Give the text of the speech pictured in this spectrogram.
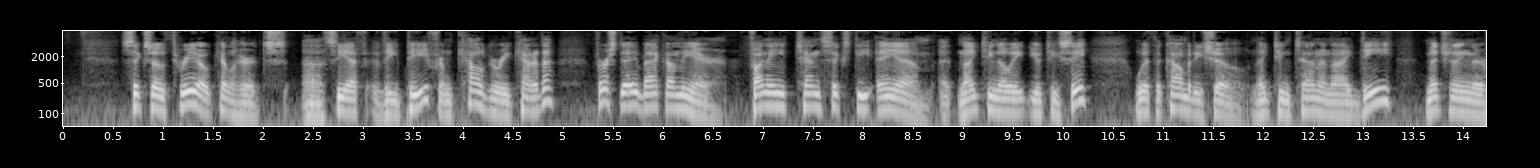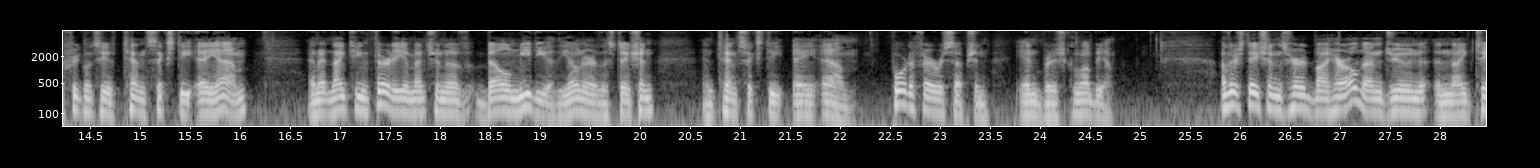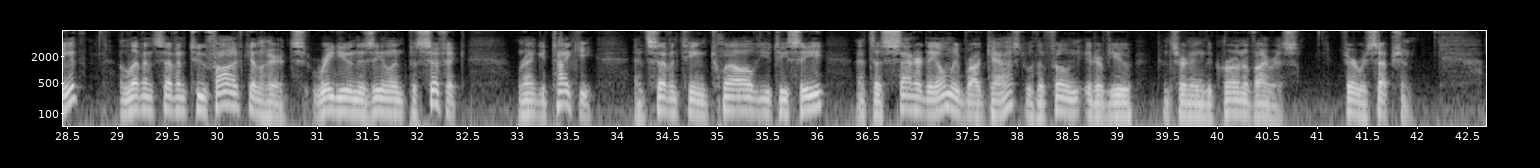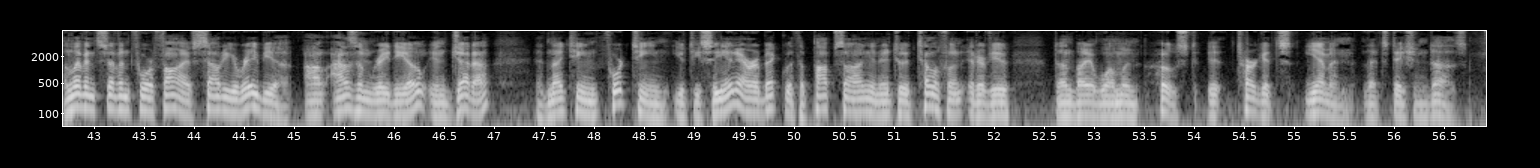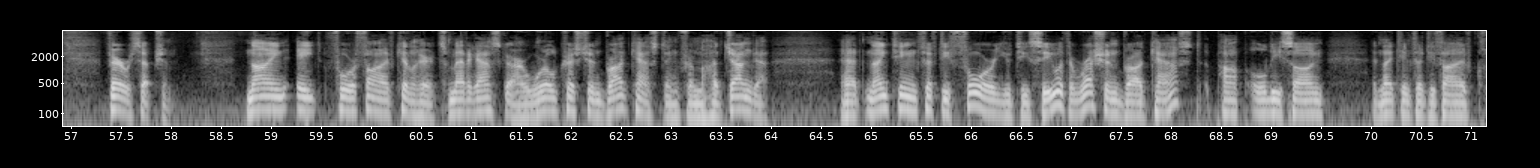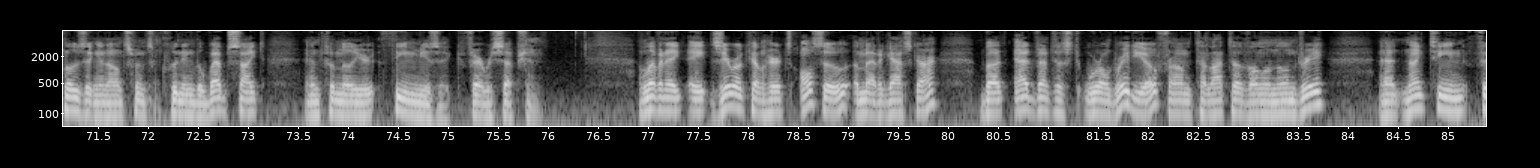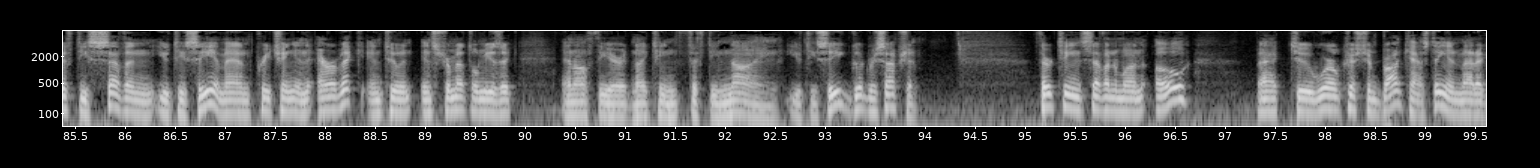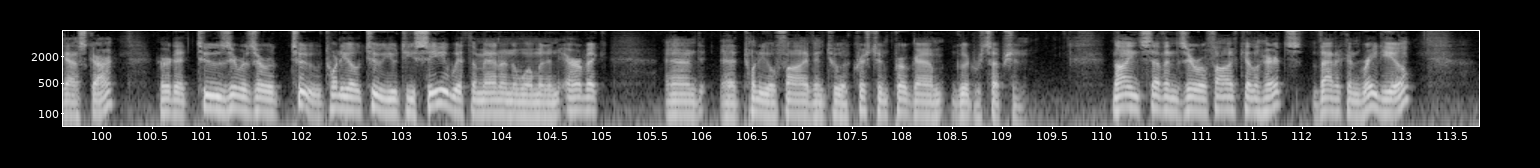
6030 kilohertz uh, CFVP from Calgary, Canada. First day back on the air. Funny 1060 AM at 1908 UTC with a comedy show, 1910 and ID, mentioning their frequency of 1060 AM, and at 1930 a mention of Bell Media, the owner of the station, and 1060 AM. Port Affair reception in British Columbia. Other stations heard by Harold on June 19th, 11725 kHz, Radio New Zealand Pacific, Rangitaiki, at 1712 UTC. That's a Saturday only broadcast with a phone interview concerning the coronavirus. Fair reception. 11745 Saudi Arabia, Al Azam Radio in Jeddah at 1914 UTC in Arabic with a pop song and into a telephone interview done by a woman host. It targets Yemen, that station does. Fair reception. 9845 kilohertz Madagascar, World Christian Broadcasting from Hajanga at 1954 UTC with a Russian broadcast, pop oldie song at 1955, closing announcements including the website and familiar theme music. Fair reception. 11880 kilohertz, also a Madagascar, but Adventist World Radio from Talata Volonondri at 1957 UTC, a man preaching in Arabic into an instrumental music, and off the air at 1959 UTC. Good reception. 13710 back to World Christian Broadcasting in Madagascar. Heard at 2002, 2002 UTC with a man and a woman in Arabic, and at 2005 into a Christian program, Good Reception. 9705 kilohertz, Vatican Radio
